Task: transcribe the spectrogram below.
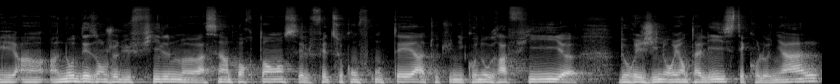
Et un, autre des enjeux du film euh, assez important, c'est le fait de se confronter à toute une iconographie euh, d'origine orientaliste et coloniale.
